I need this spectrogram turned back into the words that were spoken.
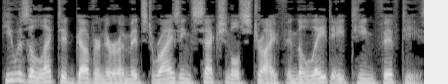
He was elected governor amidst rising sectional strife in the late 1850s,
